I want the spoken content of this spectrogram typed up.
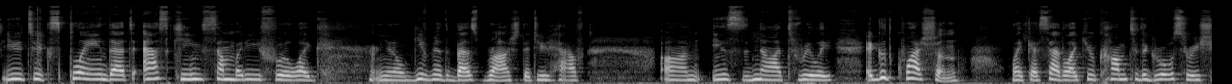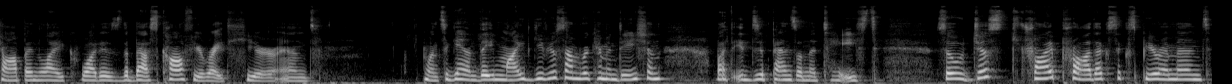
you to explain that asking somebody for, like, you know, give me the best brush that you have um, is not really a good question like I said, like you come to the grocery shop and like, what is the best coffee right here? And once again, they might give you some recommendation, but it depends on the taste. So just try products, experiment,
